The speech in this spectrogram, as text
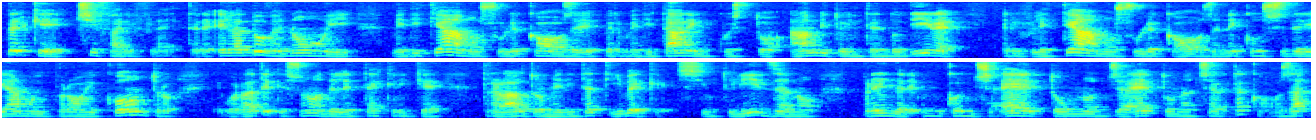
perché ci fa riflettere. E laddove noi meditiamo sulle cose e per meditare in questo ambito intendo dire riflettiamo sulle cose, ne consideriamo i pro e i contro e guardate che sono delle tecniche tra l'altro meditative che si utilizzano prendere un concetto, un oggetto, una certa cosa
